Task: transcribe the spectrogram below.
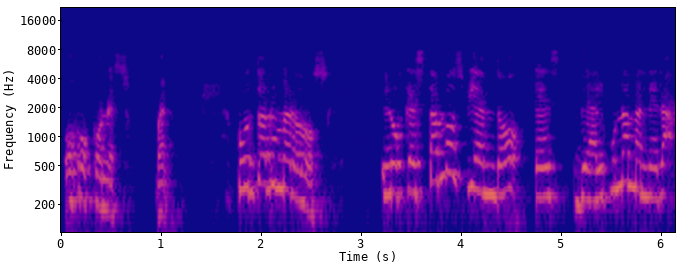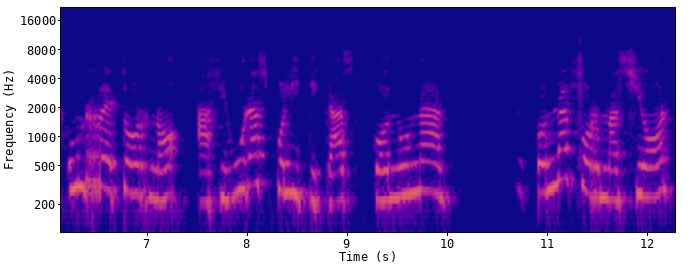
Ojo con eso. Bueno, punto número dos. Lo que estamos viendo es de alguna manera un retorno a figuras políticas con una, con una formación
